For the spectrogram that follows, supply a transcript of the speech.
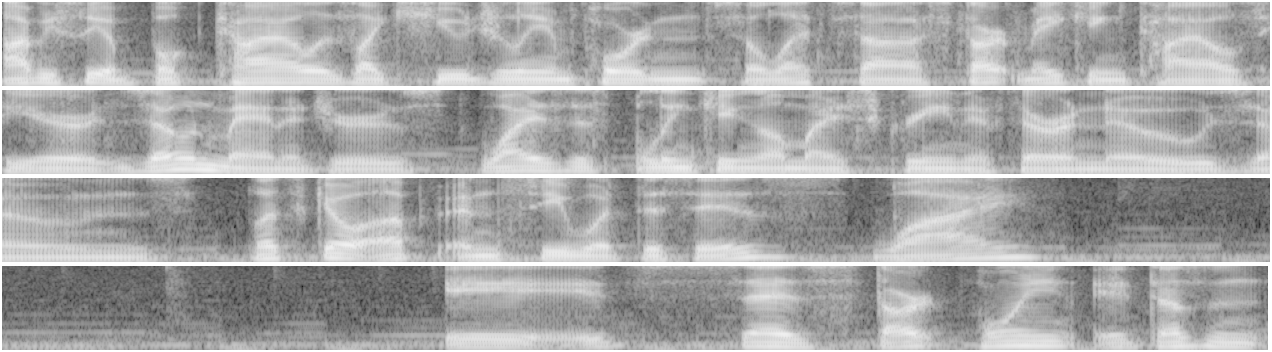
obviously a book tile is like hugely important. So let's uh, start making tiles here. Zone managers. Why is this blinking on my screen if there are no zones? Let's go up and see what this is. Why? It says start point. It doesn't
